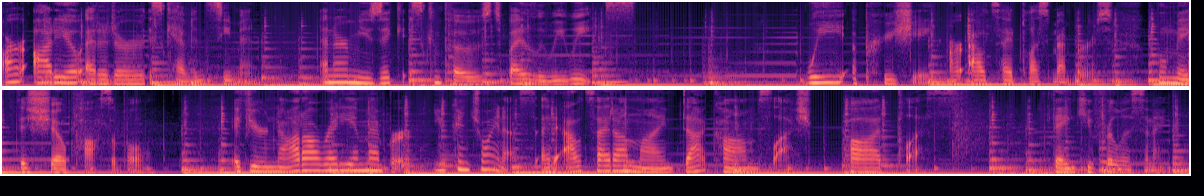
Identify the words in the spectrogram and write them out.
Our audio editor is Kevin Seaman, and our music is composed by Louis Weeks. We appreciate our Outside Plus members who make this show possible. If you're not already a member, you can join us at outsideonline.com slash pod plus. Thank you for listening.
